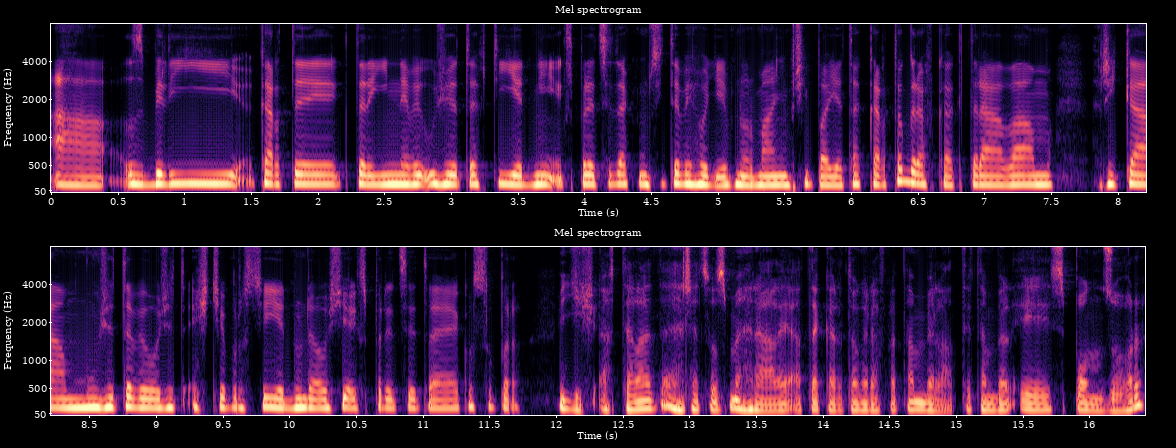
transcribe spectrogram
a zbylý karty, které nevyužijete v té jedné expedici, tak musíte vyhodit v normálním případě. Ta kartografka, která vám říká, můžete vyložit ještě prostě jednu další expedici, to je jako super. Vidíš, a v téhle hře, co jsme hráli a ta kartografka tam byla, tak tam byl i sponzor,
